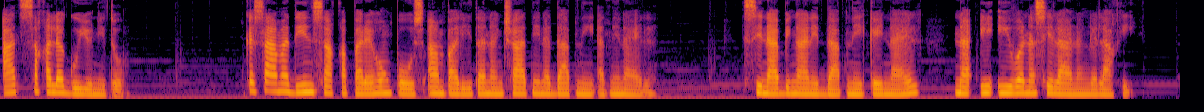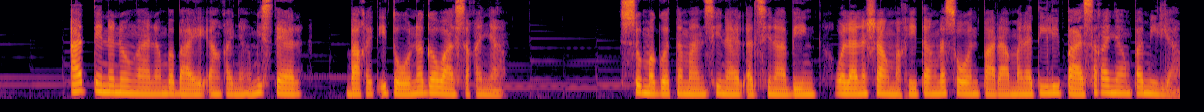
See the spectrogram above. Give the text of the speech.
at sa kalaguyo nito. Kasama din sa kaparehong post ang palitan ng chat ni na Daphne at ni Nile. Sinabi nga ni Daphne kay Nile na iiwan na sila ng lalaki. At tinanong nga ng babae ang kanyang mister bakit ito nagawa sa kanya. Sumagot naman si Nile at sinabing wala na siyang makitang rason para manatili pa sa kanyang pamilya.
